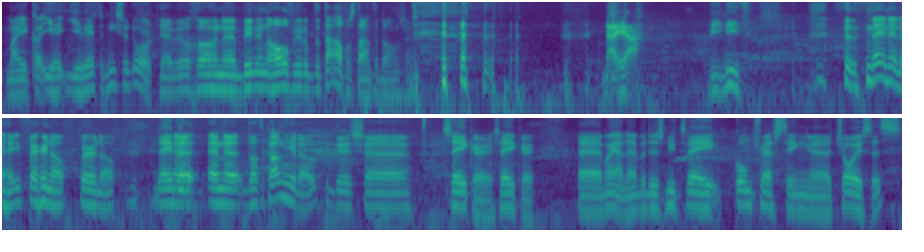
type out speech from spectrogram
Maar je, kan, je, je heeft het niet zo door. Jij wil gewoon eh, binnen een half uur op de tafel staan te dansen. Nou ja, wie niet? nee, nee, nee. Fair enough, fair enough. Nee, maar Eh, en eh, dat kan hier ook. Dus eh, Zeker, zeker. Eh, maar ja, dan hebben we dus nu twee contrasting choices.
